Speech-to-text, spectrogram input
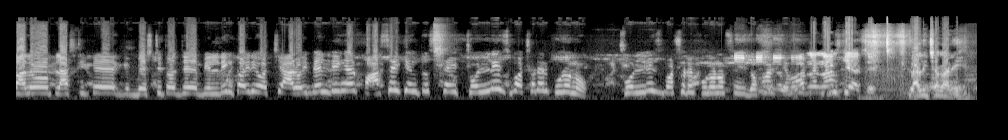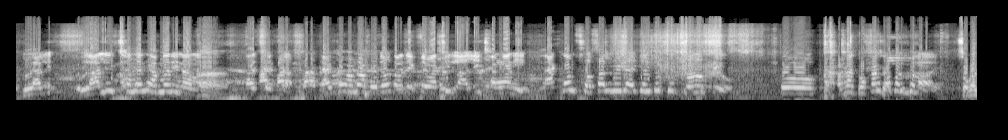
কালো প্লাস্টিকে বেষ্টিত যে বিল্ডিং তৈরি হচ্ছে আর ওই বিল্ডিং এর পাশেই কিন্তু সেই চল্লিশ বছরের পুরনো চল্লিশ বছরের পুরনো সেই দোকান আপনার নাম কি আছে? লালি ছাগানি। লালি লালি ছাঙ্গানি আপনারই নাম হ্যাঁ। আচ্ছা আচ্ছা। একদম আমরা বোঝাও দেখতে পাচ্ছি লালি ছাঙ্গানি একদম সোশ্যাল মিডিয়ায় কিন্তু খুব জনপ্রিয়। তো আপনার দোকান কখন খোলা হয়? সকাল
